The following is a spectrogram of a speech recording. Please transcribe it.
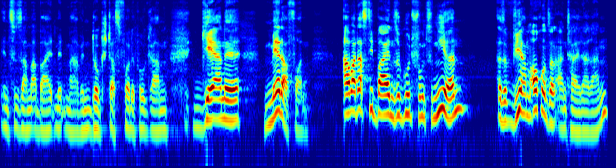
in Zusammenarbeit mit Marvin Duksch, das volle Programm. Gerne mehr davon. Aber dass die beiden so gut funktionieren, also wir haben auch unseren Anteil daran.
